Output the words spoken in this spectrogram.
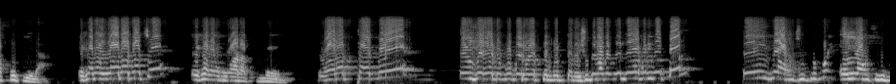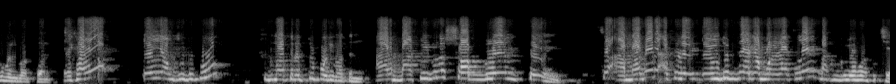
আছে কিনা। এখানে ওয়ান আপ আছে, এখানে ওয়ান আপ নেই। ওয়ান আপ থাকলে এই জায়গাটুকু পরিবর্তন করতে হবে। শুধুমাত্র কোন জায়গায় পরিবর্তন, এই যে অংশটুকু, এই অংশটুকু পরিবর্তন। এখানে এই অংশটুকু শুধুমাত্র একটু পরিবর্তন। আর বাকিগুলো সবগুলোই সেম তো আমাদের আসলে এইটুকু জায়গা মনে রাখলে বাকিগুলো হচ্ছে।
